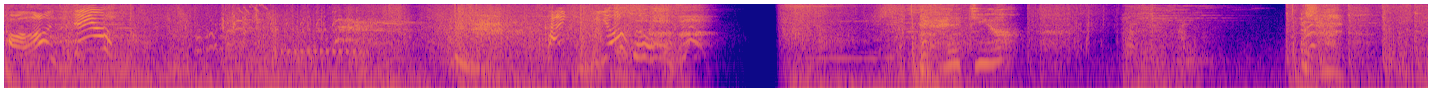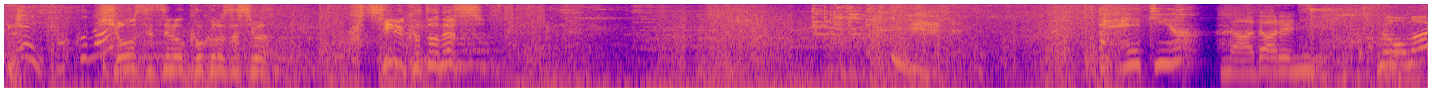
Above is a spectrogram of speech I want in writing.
ほいでよ書いてみよう平気よえ痛くない氷雪の志は朽ちることなし平気よ雪崩に飲まれ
